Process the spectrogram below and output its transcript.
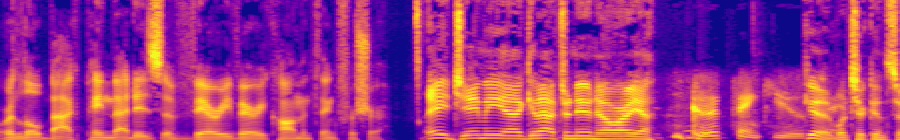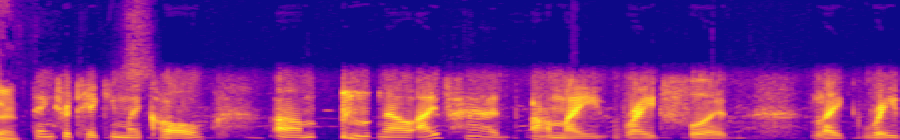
or low back pain that is a very very common thing for sure. hey, Jamie, uh, good afternoon. How are you? Good, thank you. Good. Thanks, What's your concern? thanks for taking my call. Um, now, I've had on my right foot, like right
